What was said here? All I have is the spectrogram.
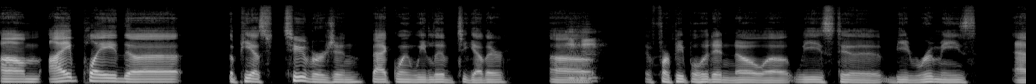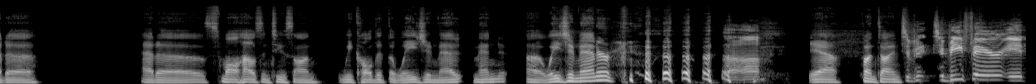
um, I played the the PS2 version back when we lived together. Uh, Mhm. for people who didn't know, uh, we used to be roomies at a at a small house in Tucson. We called it the Wajan Ma- Man- uh, Wajan Manor. Uh-huh. yeah, fun time. To be, to be fair, it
